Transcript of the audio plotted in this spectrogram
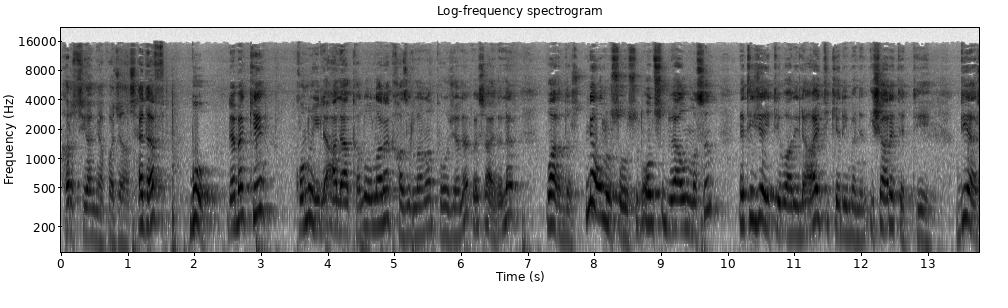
Hristiyan yapacağız. Hedef bu. Demek ki konu ile alakalı olarak hazırlanan projeler vesaireler vardır. Ne olursa olsun, olsun veya olmasın netice itibariyle ayet-i kerimenin işaret ettiği diğer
